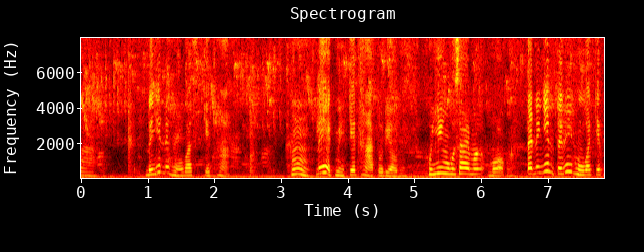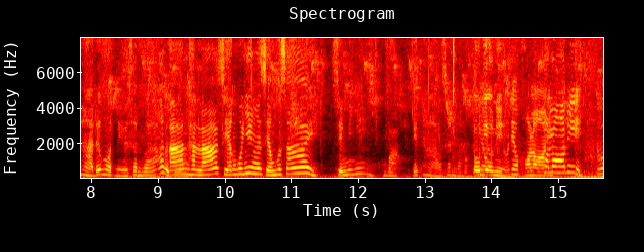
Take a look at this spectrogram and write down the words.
ว่าได้ยินในหูว่า75อืมเลขนี่75ตัวเดียวนี่ผู้หญิงผู้ชายมาบอกนะแต่ได้ยินแต่ในหูว่า75เด้อหมดนี่ซั่นว่าไปอ่านซั่นหันล้าเสียงผู้หญิงกับเสียงผู้ชายเสียงไม่ยิ่งบอก75ซั่นว่าตัวเดียวนี่ตัวเดียวคอลอยเขารอนี่ตู้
